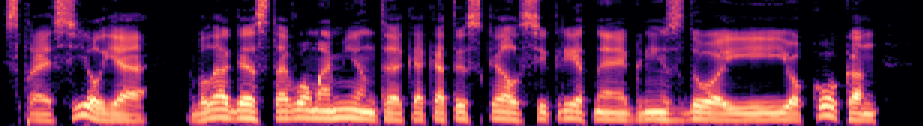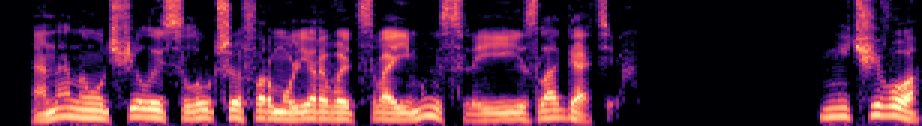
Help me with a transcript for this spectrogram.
Спросил я, благо с того момента, как отыскал секретное гнездо и ее кокон, она научилась лучше формулировать свои мысли и излагать их. «Ничего,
